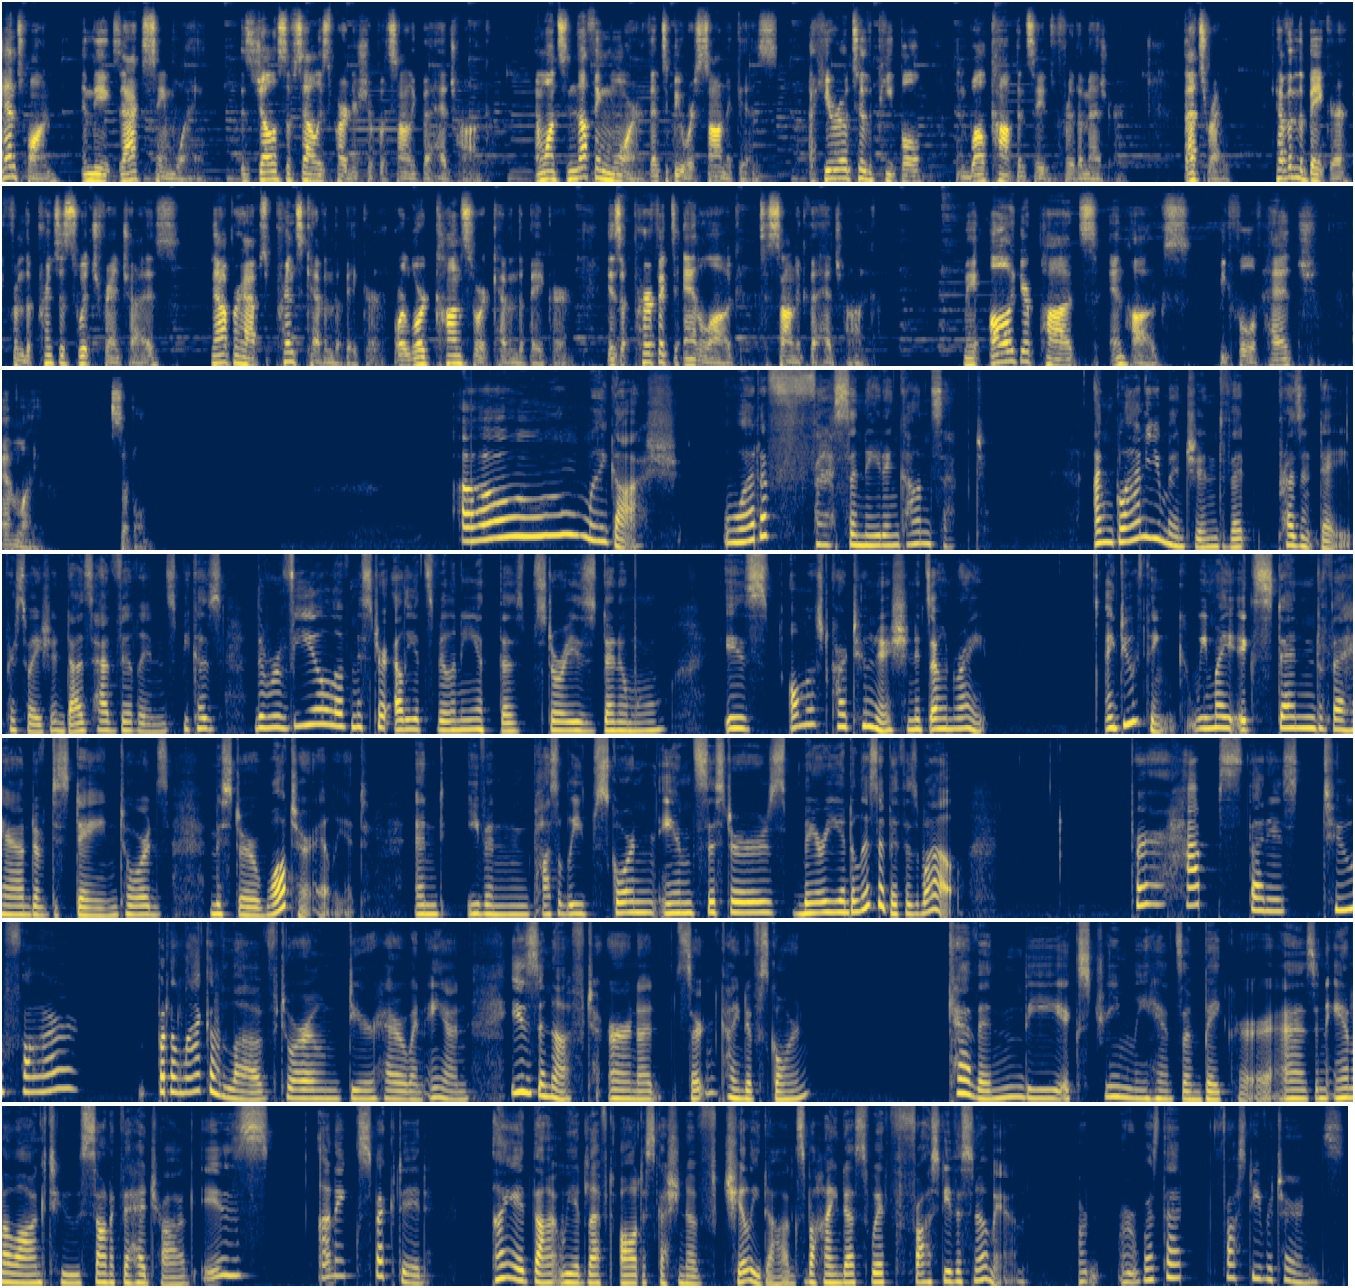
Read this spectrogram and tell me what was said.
Antoine, in the exact same way, is jealous of Sally's partnership with Sonic the Hedgehog, and wants nothing more than to be where Sonic is, a hero to the people and well compensated for the measure. That's right, Kevin the Baker from the Princess Switch franchise, now perhaps Prince Kevin the Baker, or Lord Consort Kevin the Baker, is a perfect analog to Sonic the Hedgehog. May all your pods and hogs be full of hedge and light. Sybil. Oh my gosh. What a fascinating concept. I'm glad you mentioned that present day persuasion does have villains because the reveal of Mr. Elliot's villainy at the story's denouement is almost cartoonish in its own right. I do think we might extend the hand of disdain towards Mr. Walter Elliot and even possibly scorn Anne's sisters, Mary and Elizabeth, as well. Perhaps that is too far, but a lack of love to our own dear heroine Anne is enough to earn a certain kind of scorn. Kevin, the extremely handsome baker, as an analog to Sonic the Hedgehog, is unexpected. I had thought we had left all discussion of chili dogs behind us with Frosty the Snowman. Or, or was that Frosty Returns?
